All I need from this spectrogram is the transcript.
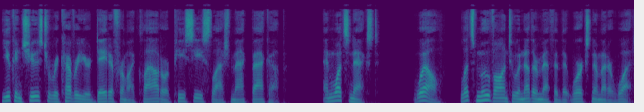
you can choose to recover your data from iCloud or PC slash Mac backup. And what's next? Well, let's move on to another method that works no matter what.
